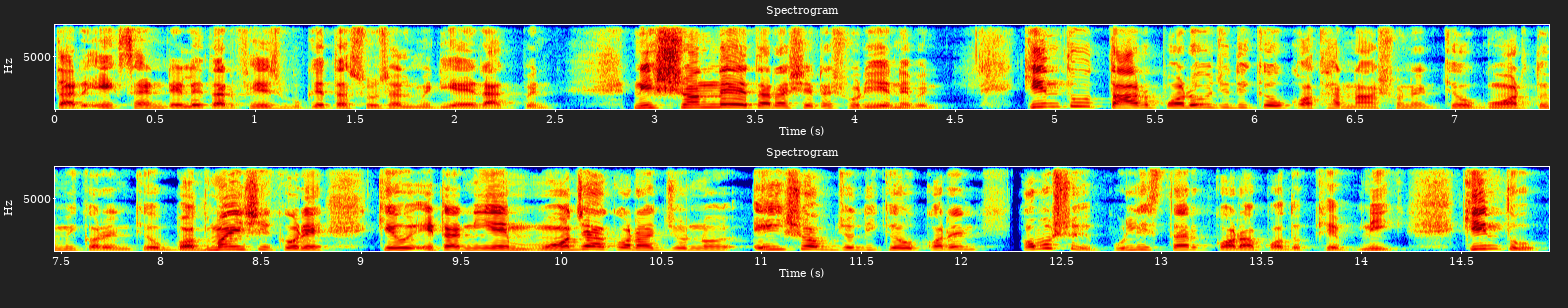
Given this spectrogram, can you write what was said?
তার এক্স হ্যান্ডেলে তার ফেসবুকে তার সোশ্যাল মিডিয়ায় রাখবেন। নিঃসন্দেহে তারা সেটা সরিয়ে নেবেন। কিন্তু তারপরেও যদি কেউ কথা না শোনেন, কেউ গোয়ারতমি করেন, কেউ বদমাইশি করে, কেউ এটা নিয়ে মজা করার জন্য এইসব যদি কেউ করেন, অবশ্যই পুলিশ তার করা পদক্ষেপ নিক। কিন্তু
